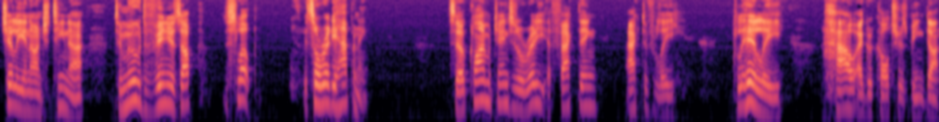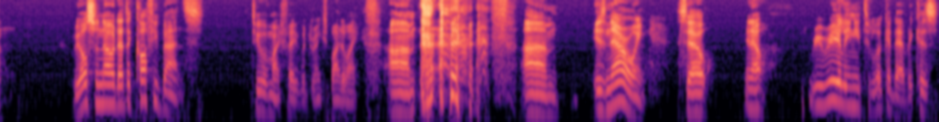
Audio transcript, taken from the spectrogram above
Chile and Argentina to move the vineyards up the slope. It's already happening. So climate change is already affecting actively, clearly, how agriculture is being done. We also know that the coffee bans, two of my favorite drinks, by the way, um, um, is narrowing. So, you know, we really need to look at that because,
